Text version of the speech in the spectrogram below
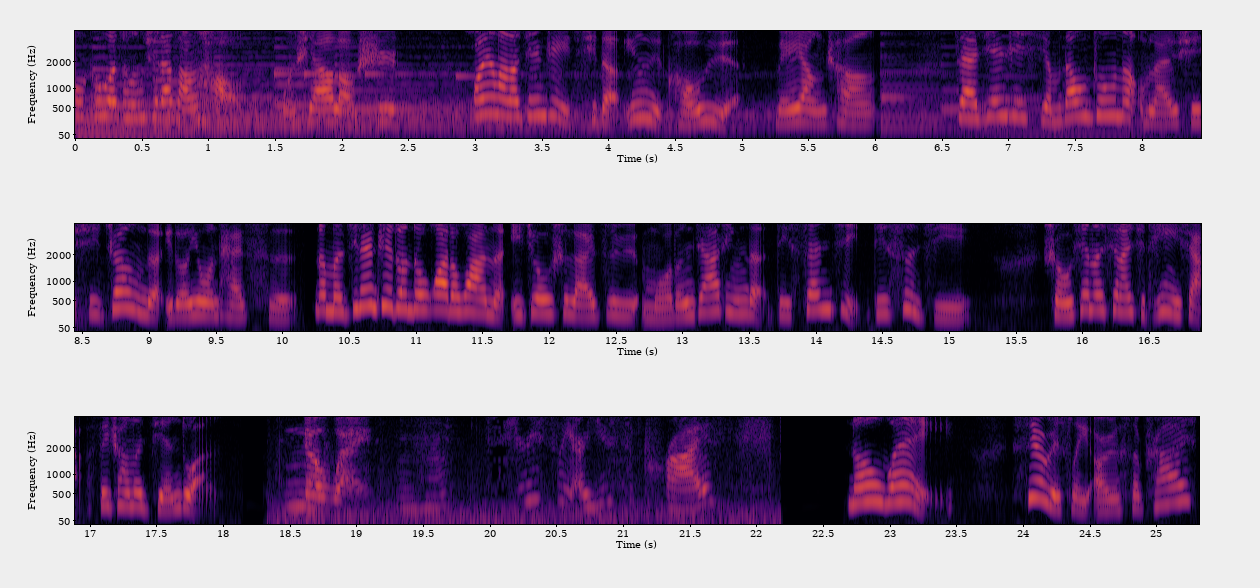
Hello，各位同学，大家早上好，我是瑶瑶老师，欢迎来到今天这一期的英语口语每日养成。在今天这期节目当中呢，我们来学习这样的一段英文台词。那么今天这段对话的话呢，依旧是来自于《摩登家庭》的第三季第四集。首先呢，先来一起听一下，非常的简短。No way. Mm-hmm. Seriously, are you surprised? No way. Seriously, are you surprised?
